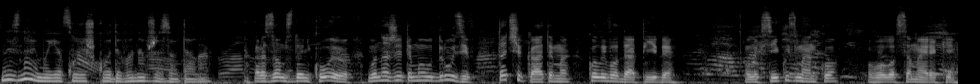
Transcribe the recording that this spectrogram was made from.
Не знаємо, якої шкоди вона вже завдала. Разом з донькою вона житиме у друзів та чекатиме, коли вода піде. Олексій Кузьменко, Голос Америки.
